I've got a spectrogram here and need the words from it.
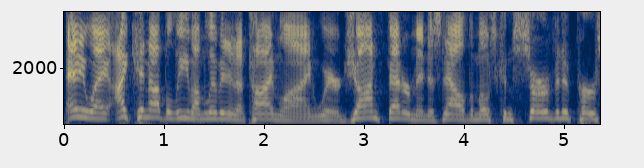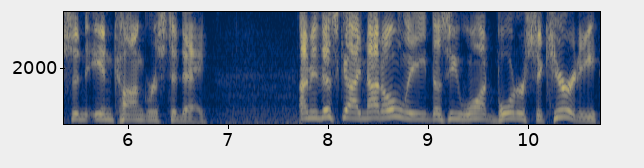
Anyway, I cannot believe I'm living in a timeline where John Fetterman is now the most conservative person in Congress today. I mean, this guy not only does he want border security,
